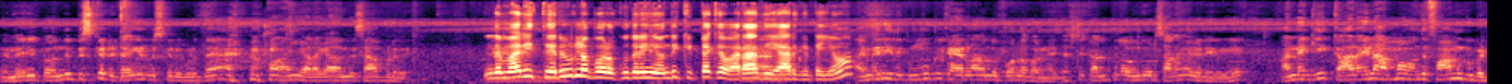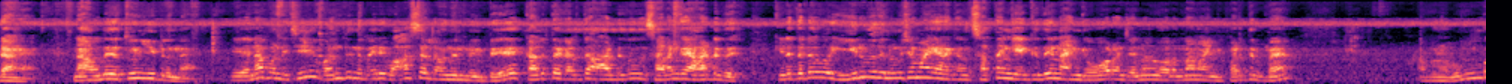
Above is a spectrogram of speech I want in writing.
இதுமாரி இப்போ வந்து பிஸ்கட் டைகர் பிஸ்கட் கொடுத்தேன். வாங்கி அழகாக வந்து சாப்பிடுது. இந்த மாதிரி தெருவில் போகிற குதிரைங்க வந்து கிட்டக்க வராது யாருக்கிட்டையும் அதுமாரி இதுக்கு மூக்கு கயிறுலாம் வந்து போடல பாருங்க. ஜஸ்ட் கழுத்தில் வந்து ஒரு சலங்கை கட்டி அன்னைக்கு காலையில் அம்மா வந்து ஃபார்முக்கு போயிட்டாங்க. நான் வந்து தூங்கிட்டு இருந்தேன். இது என்ன பண்ணுச்சு? வந்து இந்த மாதிரி வாசலில் வந்து நின்றுட்டு கழுத்தை கழுத்தை ஆட்டுது அந்த சலங்கை ஆட்டுது. கிட்டத்தட்ட ஒரு இருபது நிமிஷமாக எனக்கு அந்த சத்தம் கேட்குது நான் இங்கே ஓரம் ஜன்னல் ஓரம் தான் நான் இங்கே படுத்திருப்பேன். அப்புறம் ரொம்ப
